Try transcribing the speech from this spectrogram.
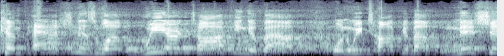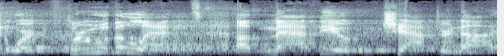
Compassion is what we are talking about when we talk about mission work through the lens of Matthew chapter 9.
